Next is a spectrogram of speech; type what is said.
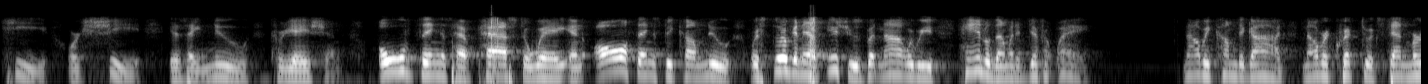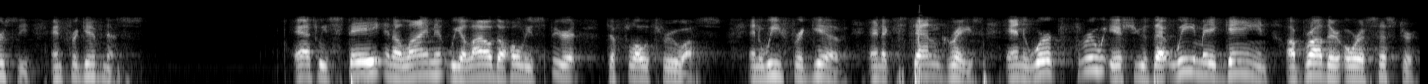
he or she is a new creation. Old things have passed away and all things become new. We're still going to have issues, but now we handle them in a different way. Now we come to God. Now we're quick to extend mercy and forgiveness. As we stay in alignment, we allow the Holy Spirit to flow through us. And we forgive and extend grace and work through issues that we may gain a brother or a sister.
